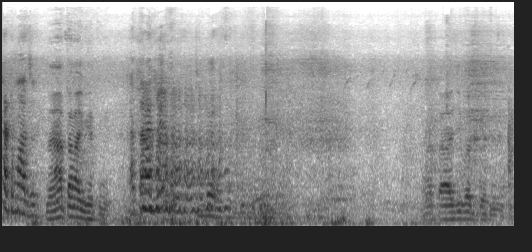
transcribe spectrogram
थाट माझं. नाही आता नाही घेत मी. आता नाही. आता अजिबात घेत नाही.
